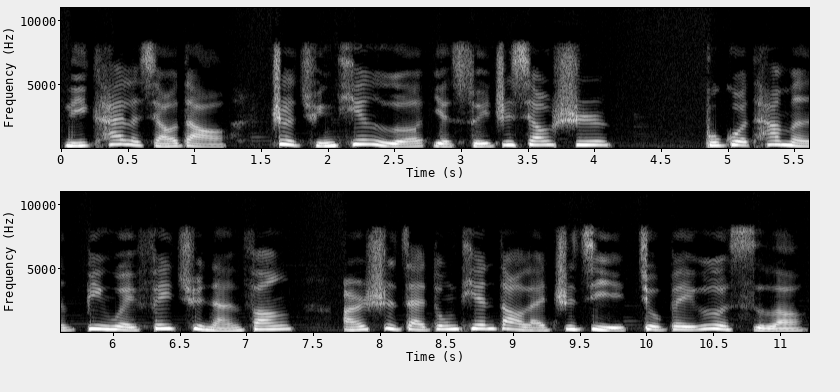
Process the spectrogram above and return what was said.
离开了小岛，这群天鹅也随之消失。不过，它们并未飞去南方，而是在冬天到来之际就被饿死了。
